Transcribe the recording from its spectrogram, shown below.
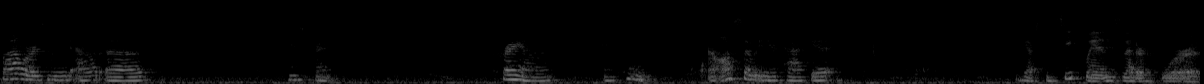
flowers made out of newsprint, crayon, and paint. And also in your packet, we have some sequins that are for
